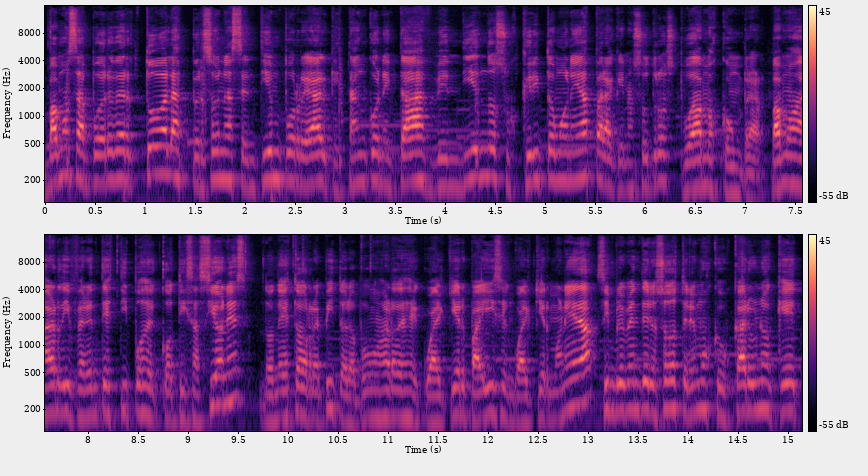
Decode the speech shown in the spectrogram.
vamos a poder ver todas las personas en tiempo real que están conectadas vendiendo sus criptomonedas para que nosotros podamos comprar. Vamos a ver diferentes tipos de cotizaciones, donde esto, repito, lo podemos ver desde cualquier país, en cualquier moneda. Simplemente nosotros tenemos que buscar uno que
